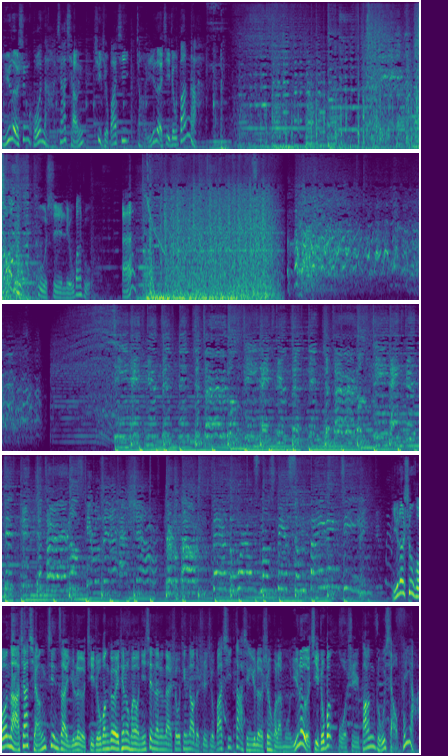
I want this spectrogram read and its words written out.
娱乐生活哪家强？去九八七找娱乐济州帮啊！不是刘帮主啊。娱乐生活哪家强？尽在娱乐济州帮。各位听众朋友，您现在正在收听到的是九八七大型娱乐生活栏目《娱乐济州帮》，我是帮主小飞呀。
